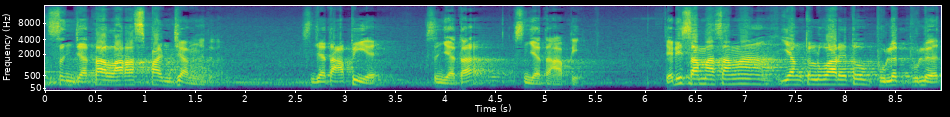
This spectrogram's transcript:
senjata laras panjang gitu senjata api ya senjata senjata api jadi sama-sama yang keluar itu bulat-bulat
